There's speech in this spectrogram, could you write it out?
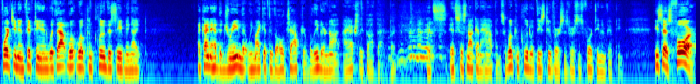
14 and 15, and with that, we'll, we'll conclude this evening. I, I kind of had the dream that we might get through the whole chapter. Believe it or not, I actually thought that, but it's, it's just not going to happen. So we'll conclude with these two verses, verses 14 and 15. He says, For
